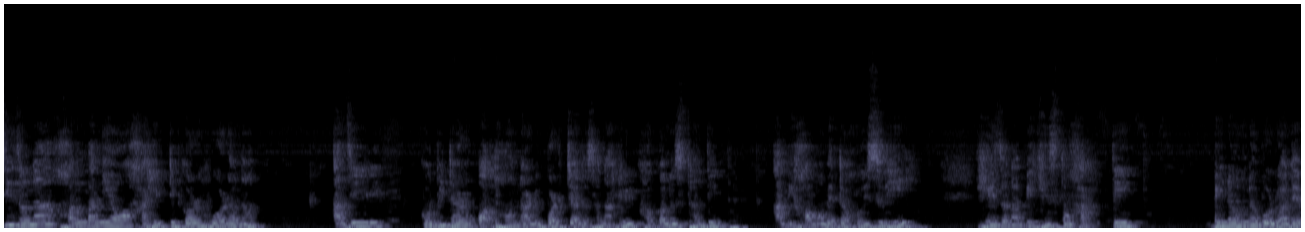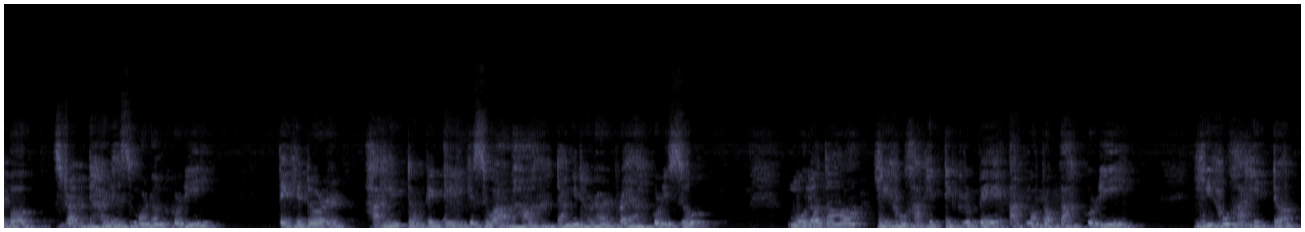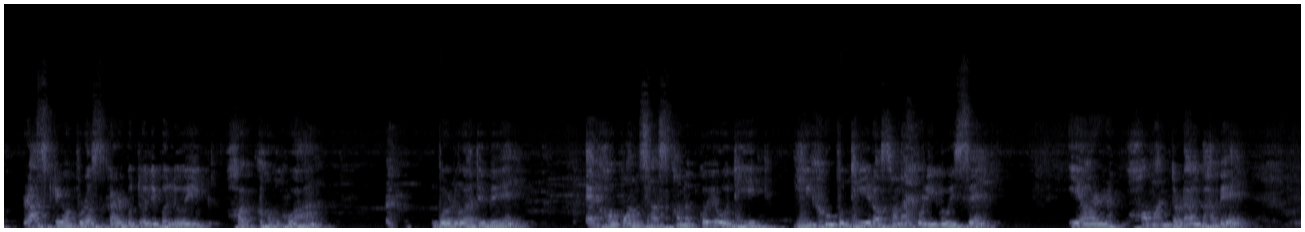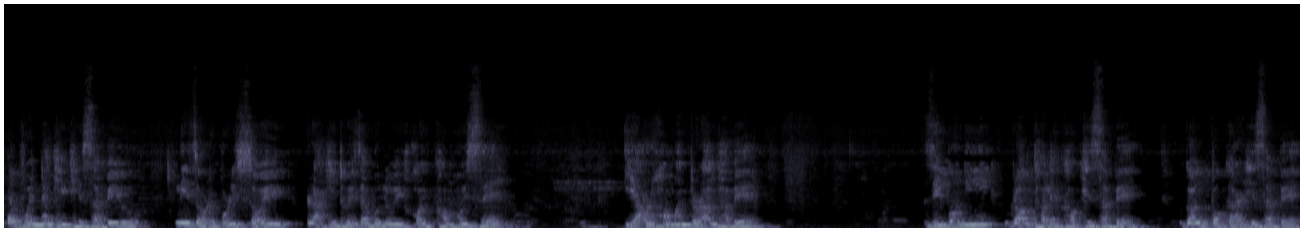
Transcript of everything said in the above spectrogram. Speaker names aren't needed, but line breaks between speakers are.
যিজনা সন্মানীয় সাহিত্যিকৰ সোঁৱৰণত আজিৰ কবিতাৰ পঠন আৰু পৰ্যালোচনা শীৰ্ষক অনুষ্ঠানটিত আমি সমবেত হৈছোহি। সেইজনা বিশিষ্ট সাহিত্যিক বিনন্দ বৰুৱাদেৱক শ্ৰদ্ধাৰে স্মৰণ কৰি তেখেতৰ সাহিত্য কৃতিৰ কিছু আভাস দাঙি ধৰাৰ প্ৰয়াস কৰিছোঁ। মূলতঃ শিশু সাহিত্যিক ৰূপে আত্মপ্ৰকাশ কৰি শিশু সাহিত্যত ৰাষ্ট্ৰীয় পুৰস্কাৰ বুটলিবলৈ সক্ষম হোৱা বৰুৱাদেৱে এশ পঞ্চাছখনতকৈও অধিক শিশু পুথি ৰচনা কৰি গৈছে। ইয়াৰ সমান্তৰালভাৱে ঔপন্যাসিক হিচাপেও নিজৰ পৰিচয় ৰাখি থৈ যাবলৈ সক্ষম হৈছে। ইয়াৰ সমান্তৰালভাৱে জীৱনী গ্ৰন্থলেখক হিচাপে গল্পকাৰ হিচাপে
